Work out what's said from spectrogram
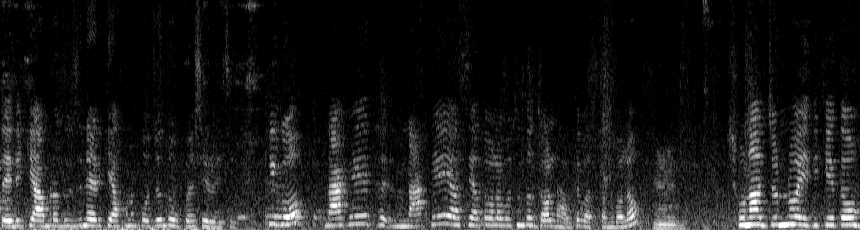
তো এদিকে আমরা দুজনে আর কি এখনও পর্যন্ত উপাসে রয়েছে। কি গো না খেয়ে না খেয়ে আসি এতবেলা পর্যন্ত? জল ঢালতে পারতাম বলো। শোনার জন্য এদিকে তো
